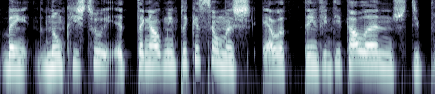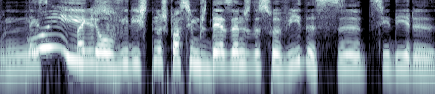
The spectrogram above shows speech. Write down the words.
Bem, não que isto tenha alguma implicação, mas ela tem 20 e tal anos. Tipo, nem sei vai que ouvir isto nos próximos 10 anos da sua vida, se decidir eh,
